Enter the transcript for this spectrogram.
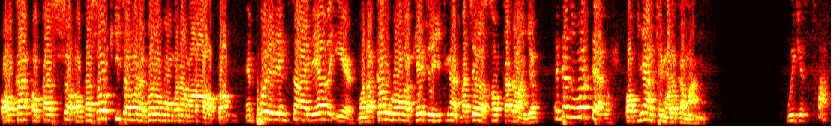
Oka- okaso- okasok ita mondo agol obwongona moro oko and put it inside the other ear. mondo akaw obwongo akete it ng'at machielo asok kadonjo It doesn't work that way. ok nyal timore kamano We just talk.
